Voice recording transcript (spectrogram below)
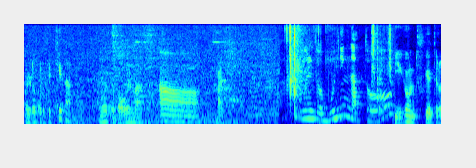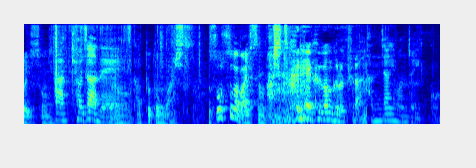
별로 그렇게 티가 안 나. 이것도 먹을만. 어 맛있어. 오늘도 모닝 나또 이건 두 개 들어있어. 아 겨자네. 어, 나또 너무 맛있어. 소스가 맛있으면 맛있다. 그래 그건 그렇더라. 간장이 먼저 있고.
